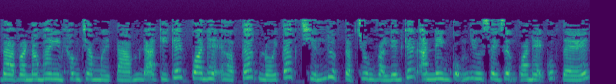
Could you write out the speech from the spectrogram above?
và vào năm 2018 đã ký kết quan hệ hợp tác đối tác chiến lược tập trung vào liên kết an ninh cũng như xây dựng quan hệ quốc tế.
